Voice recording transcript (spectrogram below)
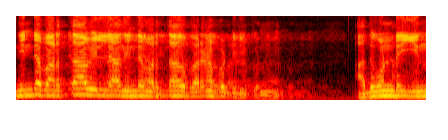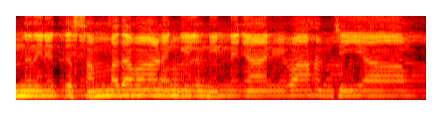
നിന്റെ ഭർത്താവില്ല നിന്റെ ഭർത്താവ് ഭരണപ്പെട്ടിരിക്കുന്നു. അതുകൊണ്ട് ഇന്ന് നിനക്ക് സമ്മതമാണെങ്കിൽ നിന്നെ ഞാൻ വിവാഹം ചെയ്യാം.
